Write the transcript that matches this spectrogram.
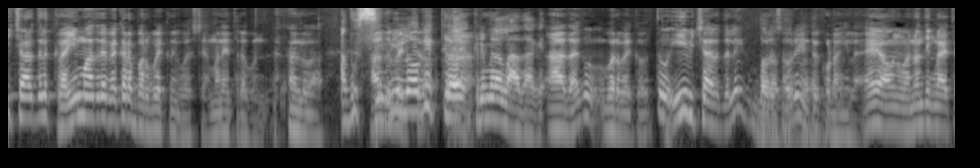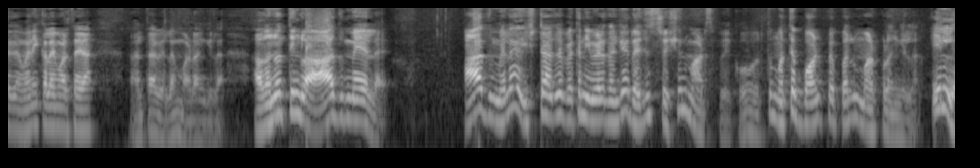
ವಿಚಾರದಲ್ಲಿ ಕ್ರೈಮ್ ಆದ್ರೆ ಬೇಕಾದ್ರೆ ಬರ್ಬೇಕು ನೀವು ಅಷ್ಟೇ ಮನೆ ಹತ್ರ ಬಂದು ಅಲ್ವಾ? ಅದು ಸಿವಿಲ್ ಹೋಗಿ ಕ್ರಿಮಿನಲ್ ಆದಾಗ. ಆದಾಗ ಬರ್ಬೇಕು ಹೊರತು ಈ ವಿಚಾರದಲ್ಲಿ ಅವರು ಇಂಟರ್ ಕೊಡಂಗಿಲ್ಲ. ಏ ಅವನು ಒಂದೊಂದು ತಿಂಗಳು ಆಯ್ತಾಗ ಮನೆ ಕಲೆ ಮಾಡ್ತಾಯ? ಅಂತ ಅವೆಲ್ಲ ಮಾಡಂಗಿಲ್ಲ. ಅವನು ಹನ್ನೊಂದು ತಿಂಗಳು ಆದ್ಮೇಲೆ ಆದ್ಮೇಲೆ ಇಷ್ಟ ಆದ್ರೆ ಬೇಕಾದ್ರೆ ನೀವು ಹೇಳ್ದಂಗೆ ರಿಜಿಸ್ಟ್ರೇಷನ್ ಮಾಡಿಸ್ಬೇಕು ಹೊರತು ಮತ್ತೆ ಬಾಂಡ್ ಪೇಪರ್ ಮಾಡ್ಕೊಳಂಗಿಲ್ಲ. ಇಲ್ಲ.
